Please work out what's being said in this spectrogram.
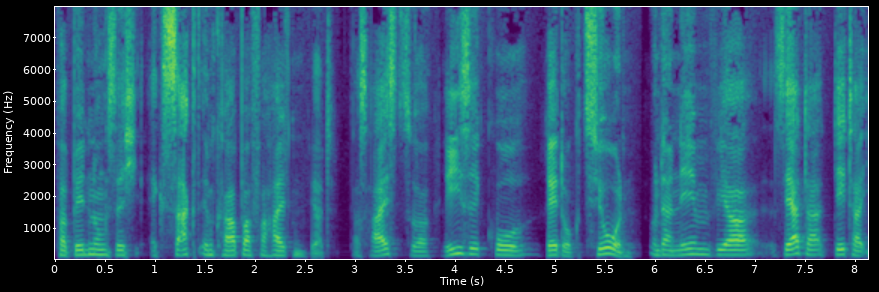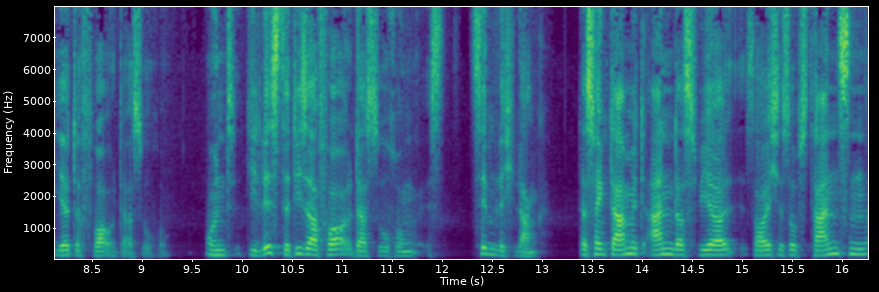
Verbindung sich exakt im Körper verhalten wird. Das heißt, zur Risikoreduktion unternehmen wir sehr detaillierte Voruntersuchungen. Und die Liste dieser Voruntersuchungen ist ziemlich lang. Das fängt damit an, dass wir solche Substanzen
